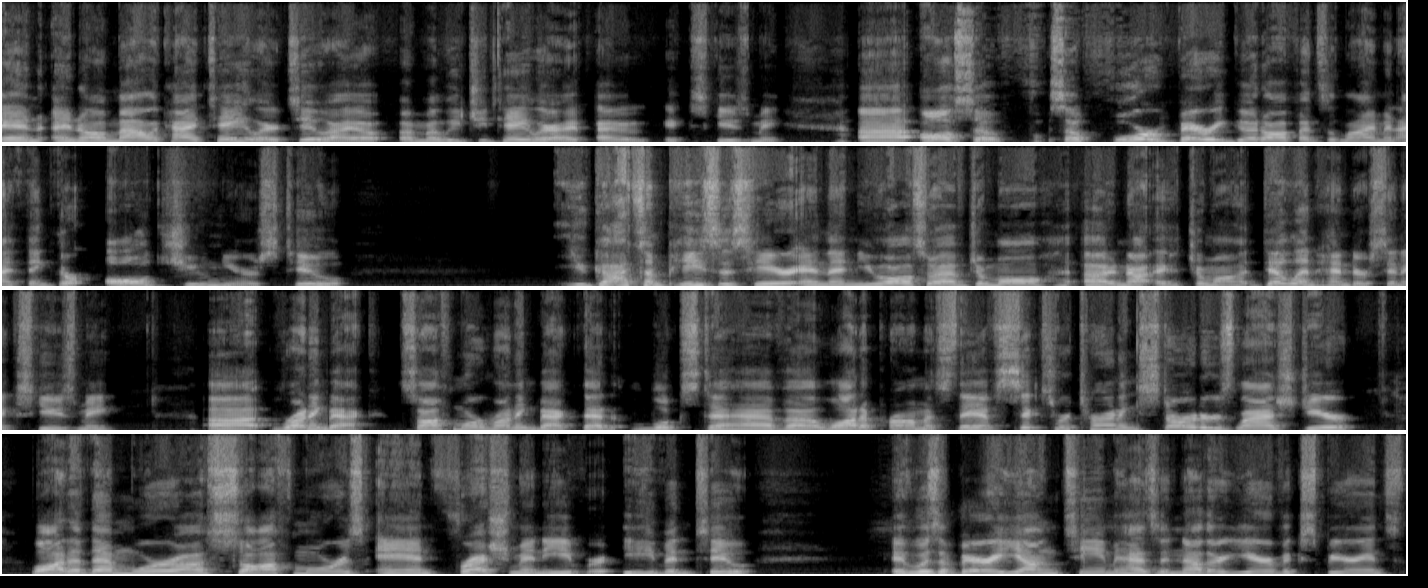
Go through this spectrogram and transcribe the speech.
and and uh, Malachi Taylor too. I uh, Taylor. I, I, excuse me. Uh, also, so four very good offensive linemen. I think they're all juniors too. You got some pieces here, and then you also have Jamal, uh, not Jamal, Dylan Henderson. Excuse me. Uh, running back, sophomore running back that looks to have a lot of promise. They have six returning starters last year. A lot of them were uh, sophomores and freshmen, even, even too. It was a very young team, has another year of experience.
